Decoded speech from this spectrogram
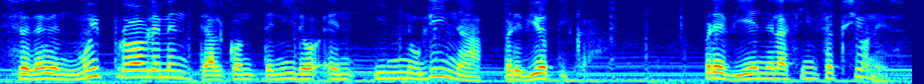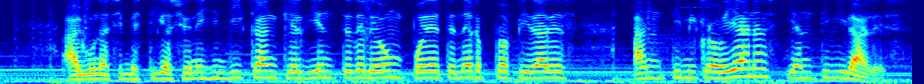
se deben muy probablemente al contenido en inulina prebiótica. Previene las infecciones. Algunas investigaciones indican que el diente de león puede tener propiedades antimicrobianas y antivirales.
